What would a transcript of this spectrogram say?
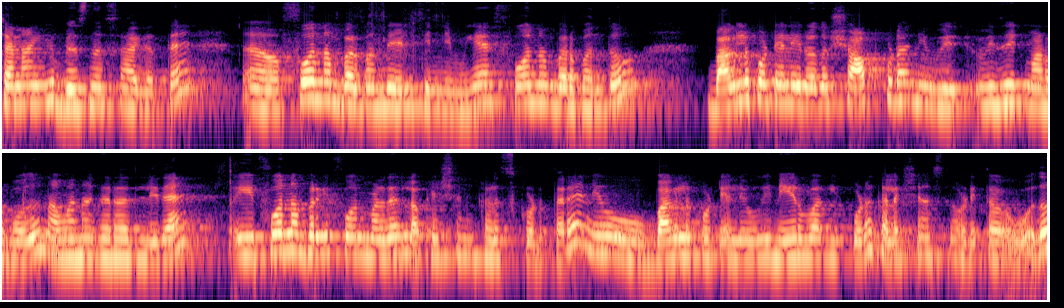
ಚೆನ್ನಾಗಿ ಬಿಸ್ನೆಸ್ ಆಗುತ್ತೆ. ಫೋನ್ ನಂಬರ್ ಬಂದು ಹೇಳ್ತೀನಿ ನಿಮಗೆ. ಫೋನ್ ನಂಬರ್ ಬಂದು ಬಾಗಲಕೋಟೆಯಲ್ಲಿ ಇರೋದು ಶಾಪ್ ಕೂಡ ನೀವು ವಿಸಿಟ್ ಮಾಡ್ಬೋದು. ನವನಗರದಲ್ಲಿದೆ. ಈ ಫೋನ್ ನಂಬರ್ಗೆ ಫೋನ್ ಮಾಡಿದ್ರೆ ಲೊಕೇಶನ್ ಕಳಿಸ್ಕೊಡ್ತಾರೆ. ನೀವು ಬಾಗಲಕೋಟೆಯಲ್ಲಿ ಹೋಗಿ ನೇರವಾಗಿ ಕೂಡ ಕಲೆಕ್ಷನ್ಸ್ ನೋಡಿ ತಗೋಬೋದು.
